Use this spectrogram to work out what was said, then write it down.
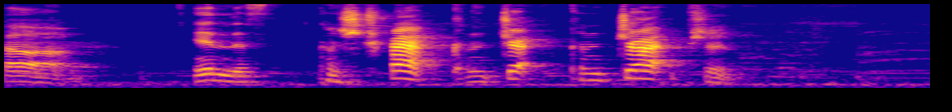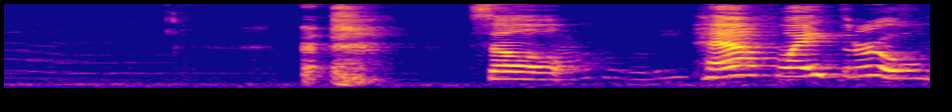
uh, in this contract, contract contraption. so halfway through,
